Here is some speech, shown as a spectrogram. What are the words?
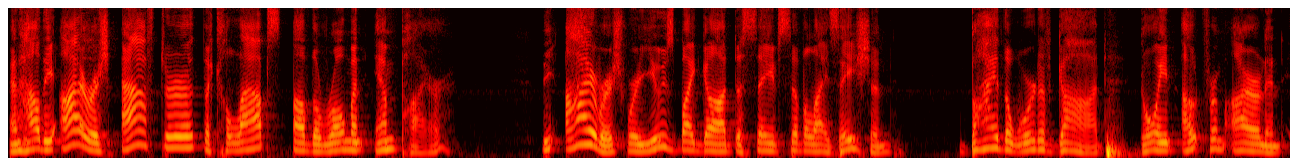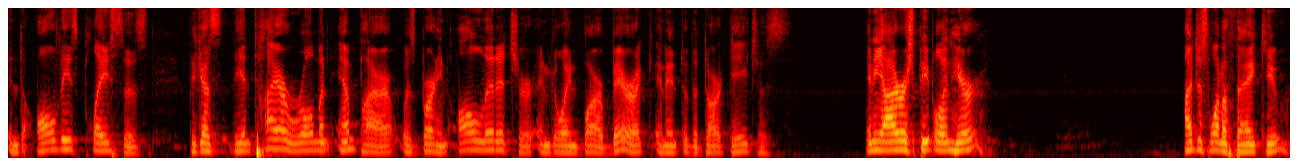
and how the Irish, after the collapse of the Roman Empire, the Irish were used by God to save civilization by the word of God going out from Ireland into all these places because the entire Roman Empire was burning all literature and going barbaric and into the Dark Ages. Any Irish people in here? I just want to thank you.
